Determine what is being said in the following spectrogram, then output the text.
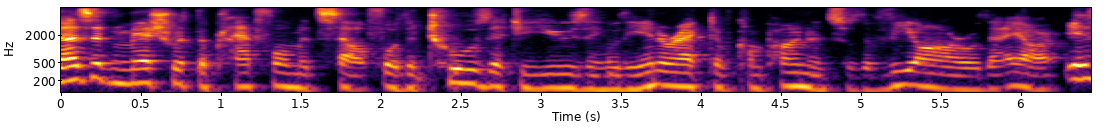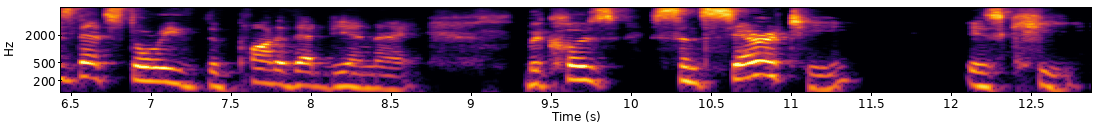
does it mesh with the platform itself or the tools that you're using or the interactive components or the VR or the AR? Is that story the part of that DNA? Because sincerity is key.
